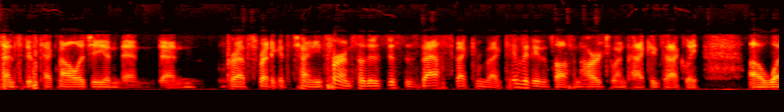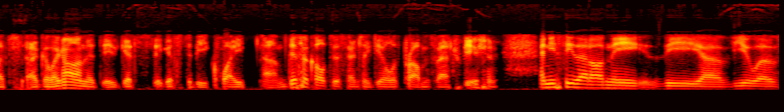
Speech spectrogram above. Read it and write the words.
sensitive technology and and and perhaps spreading to Chinese firms. So there's just this vast spectrum of activity, that's often hard to unpack exactly uh, what's uh, going on. It, it gets it gets to be quite um, difficult to essentially deal with problems of attribution, and you see that on the the uh, view of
